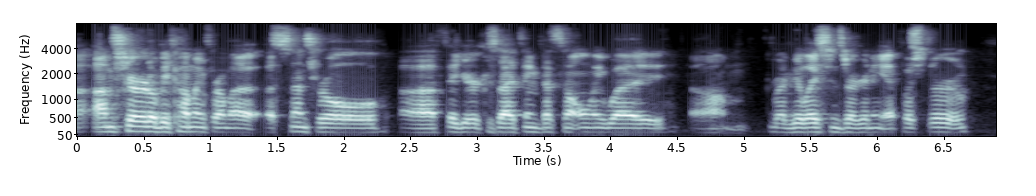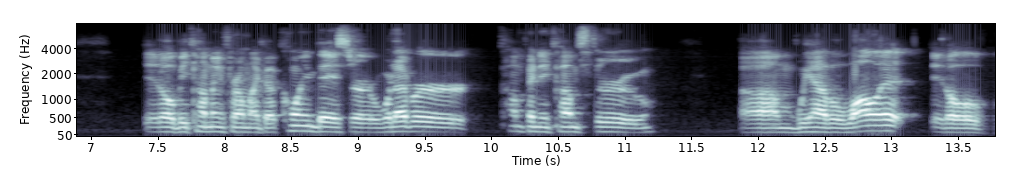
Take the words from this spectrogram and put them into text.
I'm sure it'll be coming from a, a central uh, figure because I think that's the only way um, regulations are going to get pushed through. It'll be coming from like a Coinbase or whatever company comes through. Um, we have a wallet. It'll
